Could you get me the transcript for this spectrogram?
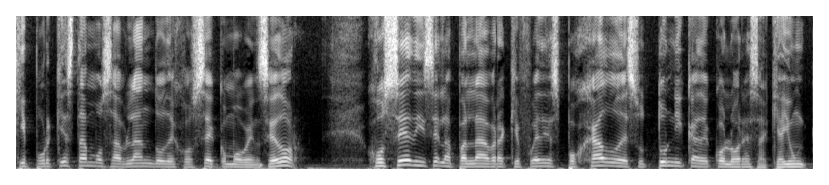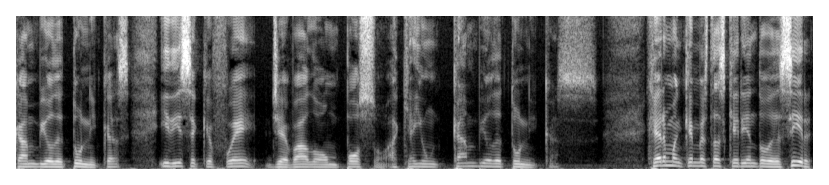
que por qué estamos hablando de José como vencedor. José dice la palabra que fue despojado de su túnica de colores, aquí hay un cambio de túnicas, y dice que fue llevado a un pozo, aquí hay un cambio de túnicas. Germán, ¿qué me estás queriendo decir?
